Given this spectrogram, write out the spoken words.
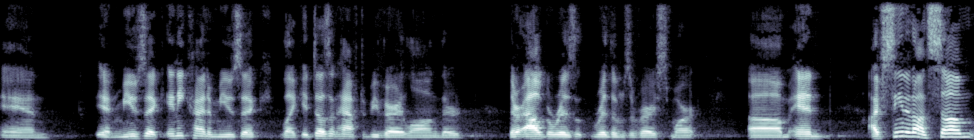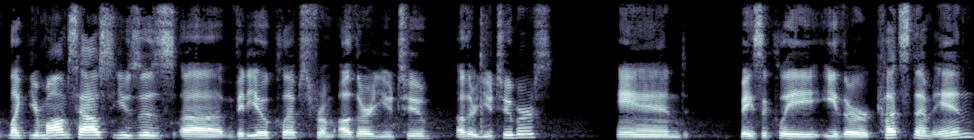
and and music, any kind of music. Like it doesn't have to be very long. Their their algorithms are very smart, um, and I've seen it on some, like your mom's house uses uh, video clips from other YouTube, other YouTubers, and basically either cuts them in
